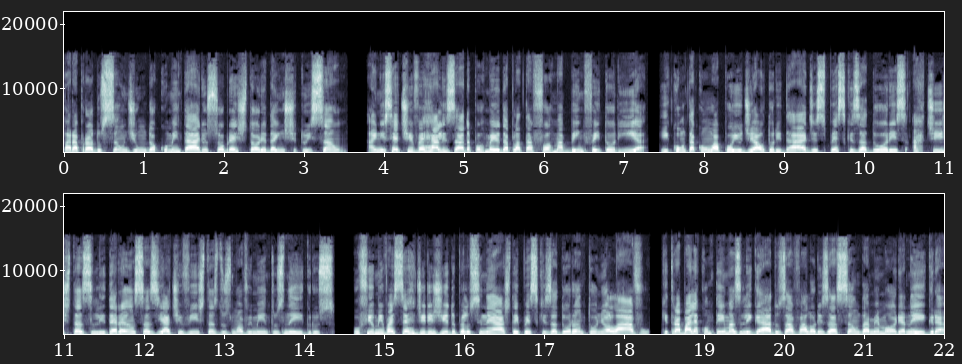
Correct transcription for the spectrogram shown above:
para a produção de um documentário sobre a história da instituição. A iniciativa é realizada por meio da plataforma Benfeitoria e conta com o apoio de autoridades, pesquisadores, artistas, lideranças e ativistas dos movimentos negros. O filme vai ser dirigido pelo cineasta e pesquisador Antônio Olavo, que trabalha com temas ligados à valorização da memória negra.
